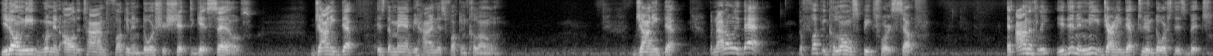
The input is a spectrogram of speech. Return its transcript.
You don't need women all the time fucking endorse your shit to get sales. Johnny Depp is the man behind this fucking cologne. Johnny Depp. But not only that, the fucking cologne speaks for itself. And honestly, you didn't need Johnny Depp to endorse this bitch.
